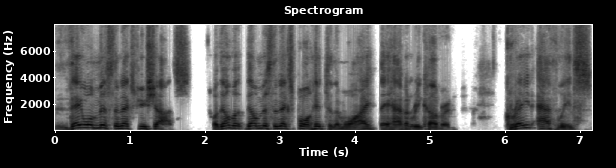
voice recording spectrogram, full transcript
they will miss the next few shots or they'll they'll miss the next ball hit to them. Why? They haven't recovered. Great athletes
